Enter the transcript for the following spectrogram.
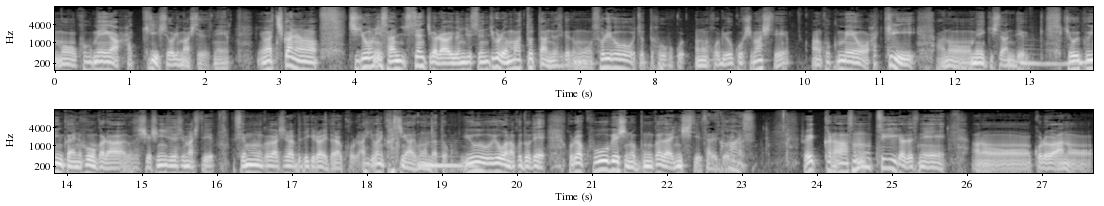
もう国名がはっきりしておりましてですね、今地下にあの、地上に30センチから40センチぐらい埋まっとったんですけども、それをちょっと報告あの掘り起こしまして、あの、国名をはっきり、あの、明記したんで、教育委員会の方から私が申請しまして、専門家が調べてきられたら、これは非常に価値があるもんだというようなことで、これは神戸市の文化財に指定されております。それから、その次がですね、あの、これはあの、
